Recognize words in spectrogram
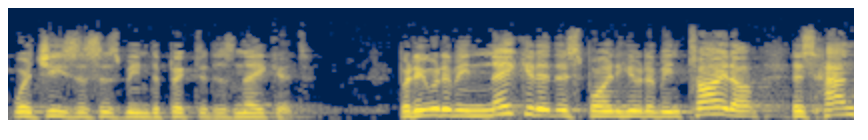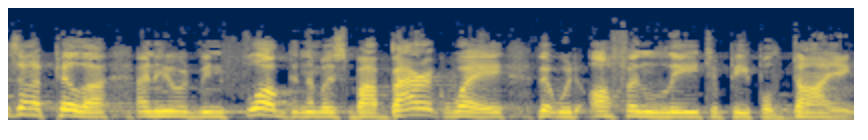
where Jesus has been depicted as naked. But he would have been naked at this point. He would have been tied up, his hands on a pillar, and he would have been flogged in the most barbaric way that would often lead to people dying.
